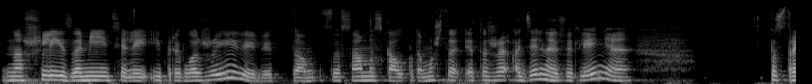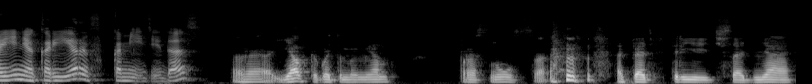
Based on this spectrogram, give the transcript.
нашли, заметили и предложили, или там ты сам искал? Потому что это же отдельное ответвление построения карьеры в комедии, да? Я в какой-то момент проснулся опять в три часа дня,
